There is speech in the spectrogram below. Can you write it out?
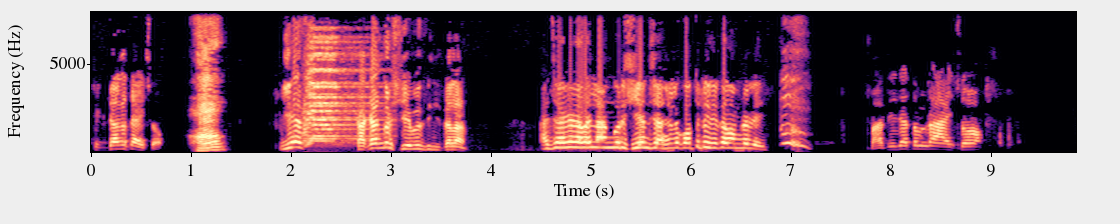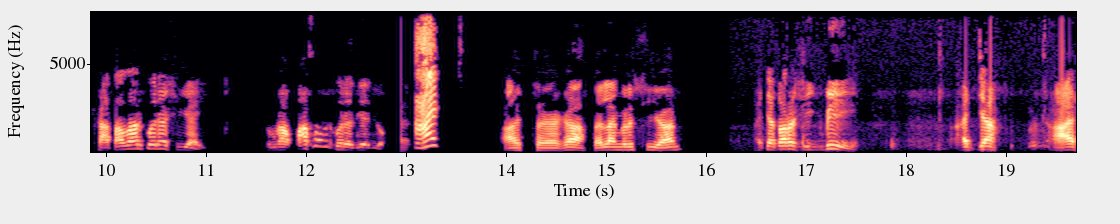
ঠিক জায়গাতে আইছো ইয়েস কাকা আঙ্গুর সিয়াবে পিঞ্জি চালান আচ্ছা কাকা তাহলে আঙ্গুর শিয়ান আসলে কতটা দিতাম আমরা যা তোমরা আইছো সাত হাজার করে শিয়াই। তোমরা পাঁচ হাজার করে দিয়ে দিও। আচ্ছা কাকা তাহলে আঙ্গুর সিয়ান আচ্ছা তোরা শিখবি। আচ্ছা আয়।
